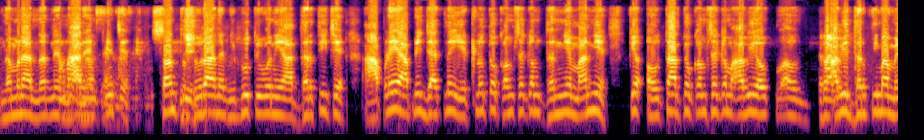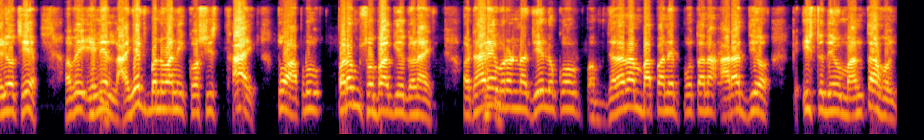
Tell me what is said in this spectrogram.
નમણા નરને નાર એમ છે. સંત સુરા અને વિભૂતિઓની આ ધરતી છે. આપણે આપણી જાતને એટલો તો કમસે કમ ધન્ય માનીએ કે અવતાર તો કમસે કમ આવી. આવી ધરતીમાં મળ્યો છે. હવે એને લાયક બનવાની કોશિશ થાય તો આપણું પરમ સૌભાગ્ય ગણાય. અઢારે વર્ણના જે લોકો જલારામ બાપાને પોતાના આરાધ્ય કે ઈષ્ટદેવ માનતા હોય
